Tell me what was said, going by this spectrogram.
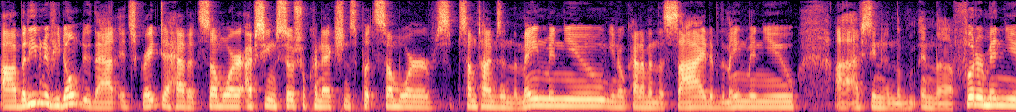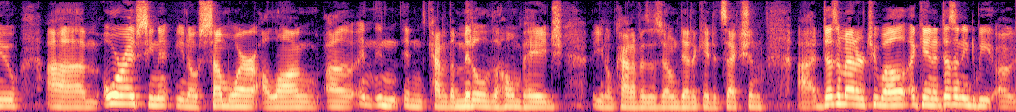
Uh, but even if you don't do that, it's great to have it somewhere. I've seen social connections put somewhere, sometimes in the main menu, you know, kind of in the side of the main menu. Uh, I've seen it in the in the footer menu, um, or I've seen it, you know, somewhere along uh, in, in, in, kind of the middle of the homepage, you know, kind of as its own dedicated section. Uh, it doesn't matter too well. Again, it doesn't need to be uh,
